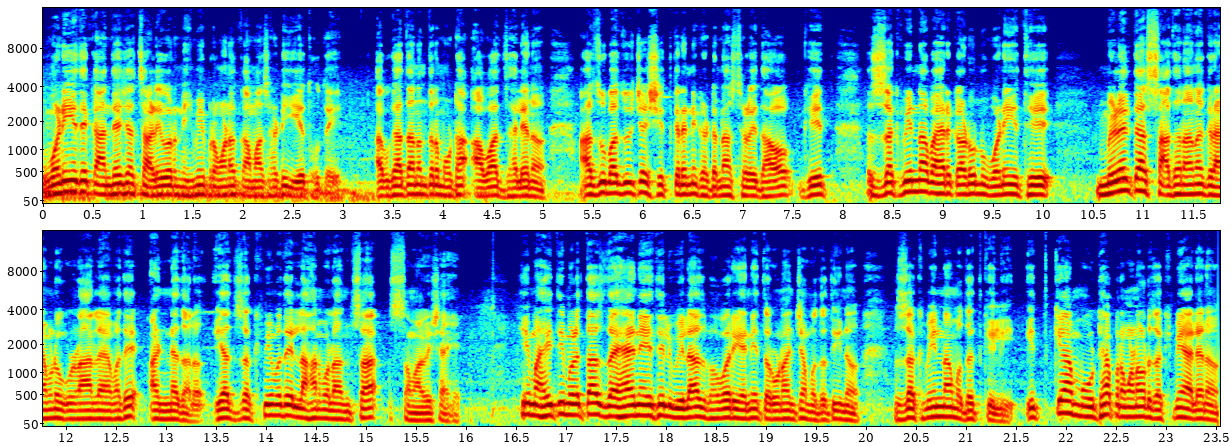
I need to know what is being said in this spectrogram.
वणी येथे कांद्याच्या चाळीवर नेहमीप्रमाणे कामासाठी येत होते. अपघातानंतर मोठा आवाज झाल्यानं आजूबाजूच्या शेतकऱ्यांनी घटनास्थळी धाव घेत जखमींना बाहेर काढून वणी येथे मिळेल त्या साधनानं ग्रामीण रुग्णालयामध्ये आणण्यात आलं. या जखमीमध्ये लहान मुलांचा समावेश आहे. ही माहिती मिळताच दह्याने येथील विलास भवर यांनी तरुणांच्या मदतीनं जखमींना मदत केली. इतक्या मोठ्या प्रमाणावर जखमी आल्यानं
